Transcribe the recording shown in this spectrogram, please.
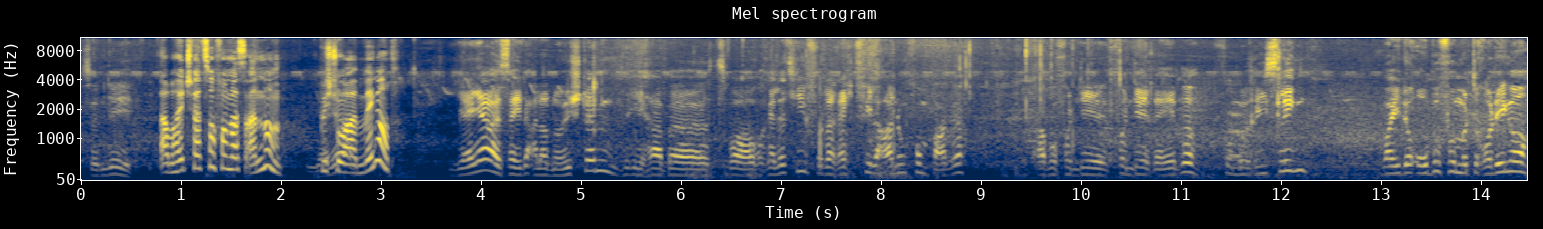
Sind die? Aber heute schwätzen wir von was anderem. Ja, Bist ja. du am Wengert? Ja, ja, seit allerneuestem. Ich habe zwar auch relativ oder recht viel Ahnung vom Backen, aber von der von der Rebe, vom Riesling, weiter oben vom Trollinger,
